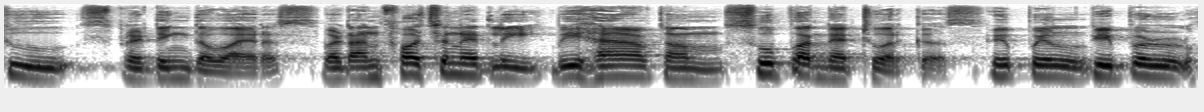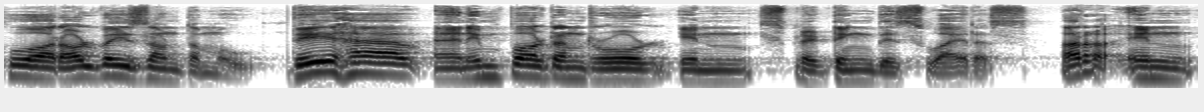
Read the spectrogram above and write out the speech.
to spreading the virus. But unfortunately, we have some super networkers, people, people who are always on the move. They have an important role in spreading this virus or in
